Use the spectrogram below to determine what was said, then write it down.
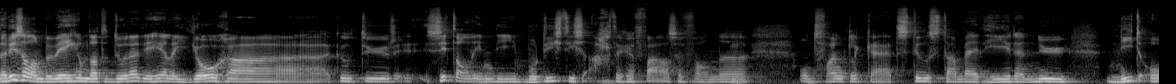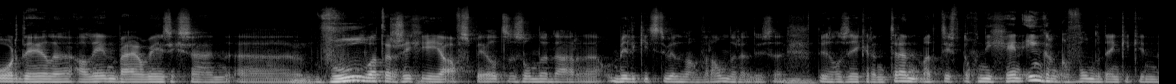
er is al een beweging om dat te doen. Hè. Die hele yoga-cultuur zit al in die boeddhistisch-achtige fase van uh, ontvankelijkheid, stilstaan bij het hier en nu, niet oordelen, alleen bij aanwezig zijn. Uh, Voel wat er zich in je afspeelt zonder daar onmiddellijk iets te willen aan veranderen. Dus mm. er is al zeker een trend, maar het heeft nog niet, geen ingang gevonden, denk ik, in,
